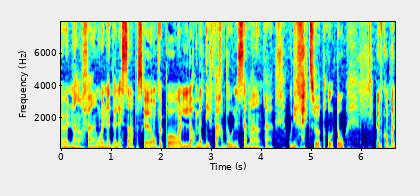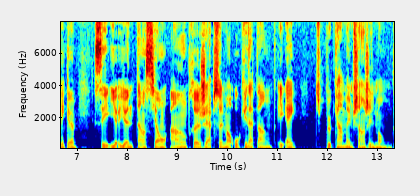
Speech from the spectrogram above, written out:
un, enfant ou un adolescent parce qu'on ne veut pas leur mettre des fardeaux nécessairement euh, ou des factures trop tôt, mais vous comprenez que c'est il y, a une tension entre j'ai absolument aucune attente et hey, tu peux quand même changer le monde.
